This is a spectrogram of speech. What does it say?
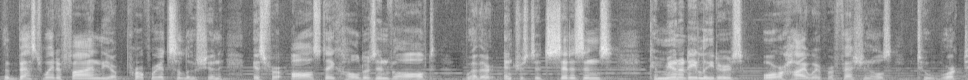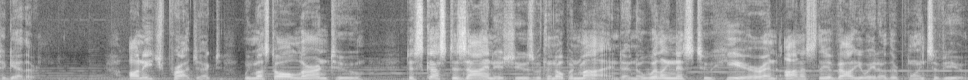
The best way to find the appropriate solution is for all stakeholders involved, whether interested citizens, community leaders, or highway professionals, to work together. On each project, we must all learn to discuss design issues with an open mind and a willingness to hear and honestly evaluate other points of view.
